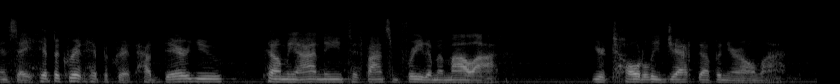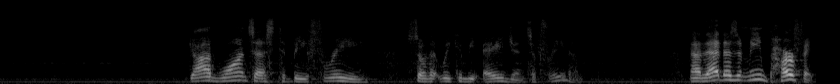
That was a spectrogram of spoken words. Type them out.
and say, Hypocrite, hypocrite, how dare you tell me I need to find some freedom in my life? You're totally jacked up in your own life. God wants us to be free so that we can be agents of freedom. Now, that doesn't mean perfect.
